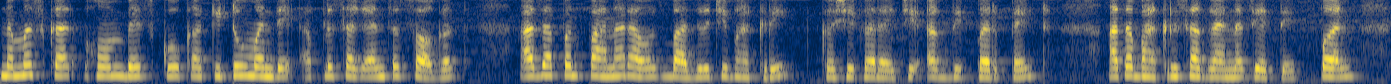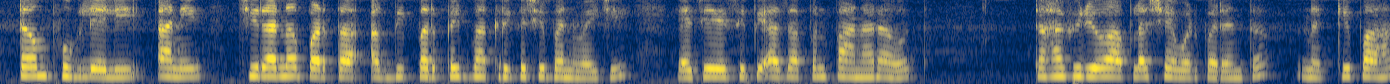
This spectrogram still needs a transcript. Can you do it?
नमस्कार होम बेस कुक आकी टूमध्ये आपलं सगळ्यांचं स्वागत. आज आपण पाहणार आहोत बाजरीची भाकरी कशी करायची अगदी परफेक्ट. आता भाकरी सगळ्यांनाच येते पण टम फुगलेली आणि चिरा न पडता अगदी परफेक्ट भाकरी कशी बनवायची याची रेसिपी आज आपण पाहणार आहोत. तर हा व्हिडिओ आपला शेवटपर्यंत नक्की पहा.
